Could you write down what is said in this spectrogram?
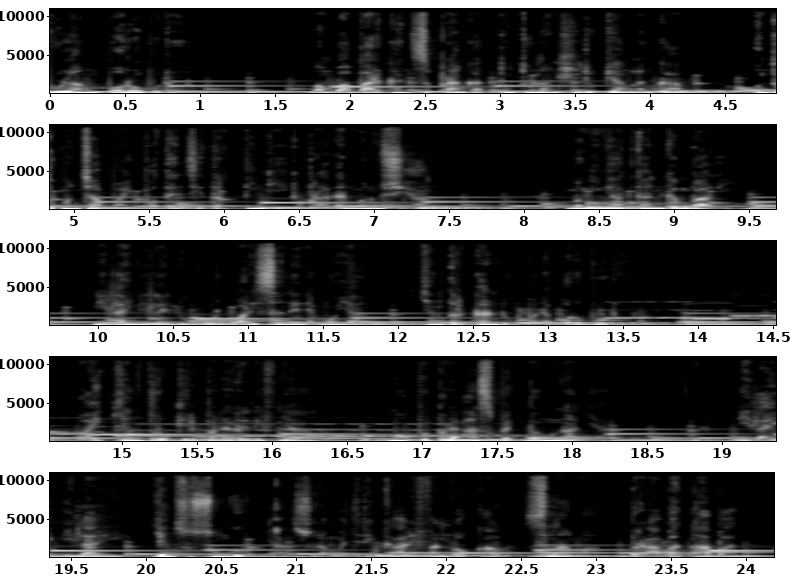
Piulang Borobudur membabarkan seperangkat tuntunan hidup yang lengkap untuk mencapai potensi tertinggi keberadaan manusia, mengingatkan kembali nilai-nilai luhur warisan nenek moyang yang terkandung pada Borobudur, baik yang terukir pada reliefnya maupun pada aspek bangunannya. Nilai-nilai yang sesungguhnya sudah menjadi kearifan lokal selama berabad-abad.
